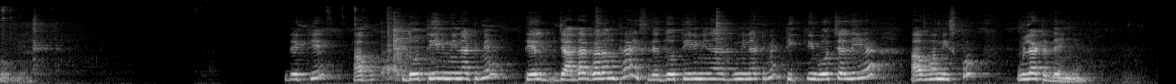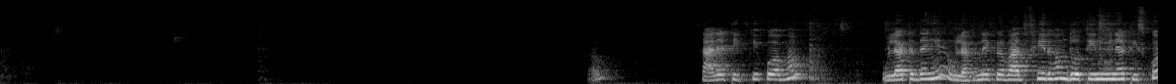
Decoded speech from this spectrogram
हो गया। देखिए, अब दो तीन मिनट में तेल ज़्यादा गर्म था, इसलिए दो तीन मिनट मिनट में टिक्की हो चली है। अब हम इसको उलट देंगे। अब सारे टिक्की को अब हम उलट देंगे। उलटने के बाद फिर हम दो तीन मिनट इसको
